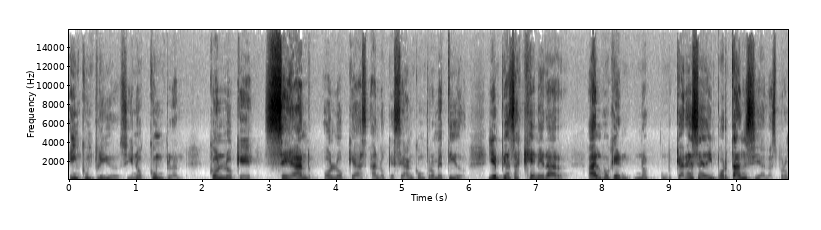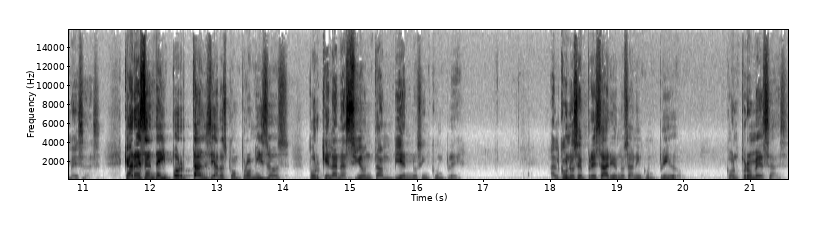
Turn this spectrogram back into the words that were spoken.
incumplidos y no cumplan con lo que se han o lo que a lo que se han comprometido. Y empieza a generar algo que no carece de importancia las promesas. Carecen de importancia los compromisos porque la nación también nos incumple. Algunos empresarios nos han incumplido con promesas,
